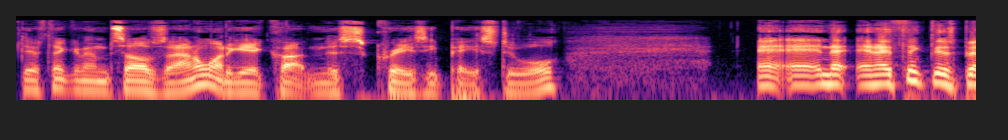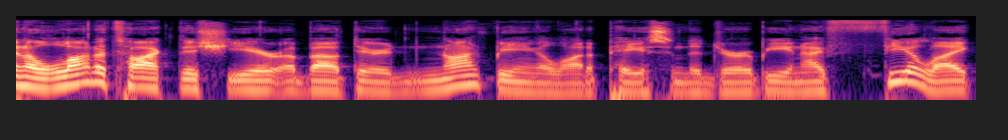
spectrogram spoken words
they're thinking to themselves, I don't want to get caught in this crazy pace duel. And, and, I think there's been a lot of talk this year about there not being a lot of pace in the Derby, and I feel like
